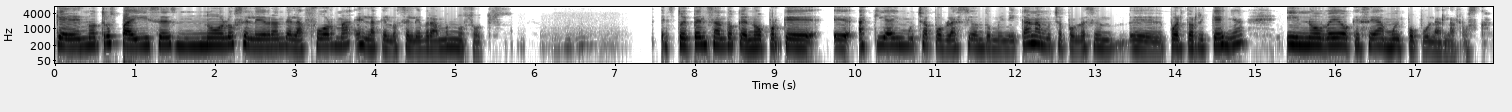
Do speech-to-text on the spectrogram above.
que en otros países no lo celebran de la forma en la que lo celebramos nosotros. Estoy pensando que no, porque eh, aquí hay mucha población dominicana, mucha población eh, puertorriqueña, y no veo que sea muy popular la rosca.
